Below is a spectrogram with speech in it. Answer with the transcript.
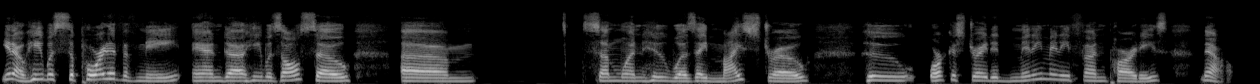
you know he was supportive of me and uh he was also um someone who was a maestro who orchestrated many many fun parties. Now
